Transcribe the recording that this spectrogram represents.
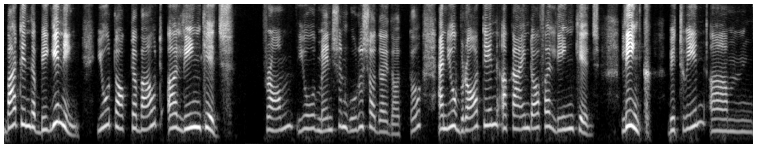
But in the beginning, you talked about a linkage from you mentioned Guru Shodhay Dotto and you brought in a kind of a linkage, link between, um,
